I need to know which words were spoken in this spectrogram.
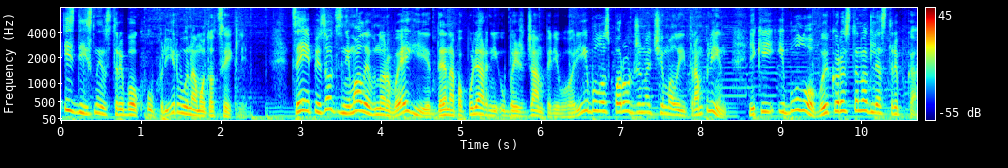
і здійснив стрибок у прірву на мотоциклі. Цей епізод знімали в Норвегії, де на популярній у бейсджампері вгорі було споруджено чималий трамплін, який і було використано для стрибка.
